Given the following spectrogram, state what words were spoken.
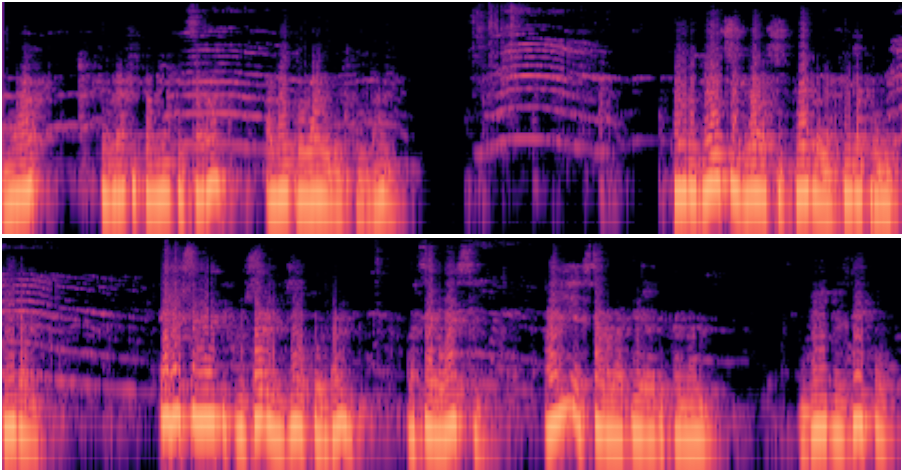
Moab geográficamente estaba al otro lado del Jordán. Cuando Dios llevó a su pueblo a la tierra prometida, ellos tenían que cruzar el río Jordán hacia el oeste. Ahí estaba la tierra de Canaán. Dios les dijo,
